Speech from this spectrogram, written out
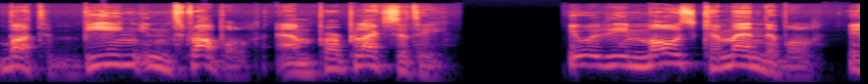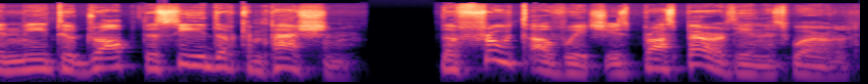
but being in trouble and perplexity, it would be most commendable in me to drop the seed of compassion, the fruit of which is prosperity in this world,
